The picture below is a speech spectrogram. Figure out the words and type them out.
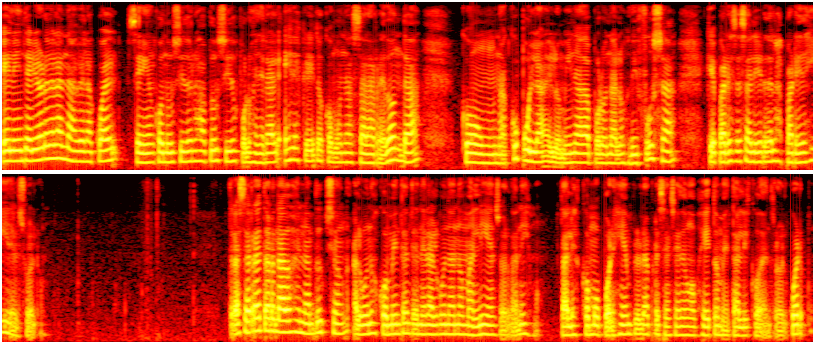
El interior de la nave a la cual serían conducidos los abducidos por lo general es descrito como una sala redonda con una cúpula iluminada por una luz difusa que parece salir de las paredes y del suelo. Tras ser retornados en la abducción, algunos comentan tener alguna anomalía en su organismo, tales como por ejemplo la presencia de un objeto metálico dentro del cuerpo.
